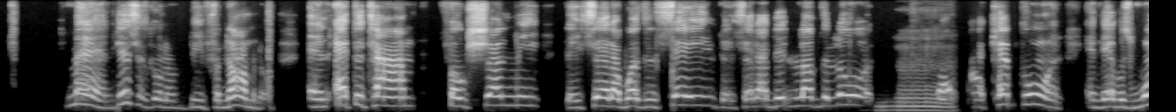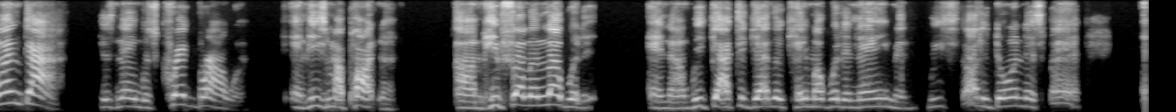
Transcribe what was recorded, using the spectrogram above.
man, this is gonna be phenomenal. And at the time, folks shunned me. They said I wasn't saved. They said I didn't love the Lord. Mm. But I kept going. And there was one guy, his name was Craig Brower, and he's my partner. Um, he fell in love with it. And uh, we got together, came up with a name, and we started doing this, man,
